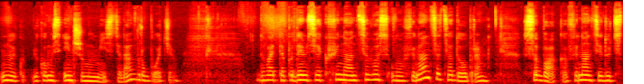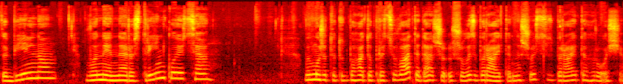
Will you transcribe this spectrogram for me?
ну, якомусь іншому місці, да, в роботі. Давайте подивимося, як фінанси у вас. О, фінанси це добре. Собака. Фінанси йдуть стабільно, вони не розтрінькуються. Ви можете тут багато працювати, да, що, що ви збираєте на щось, збираєте гроші.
